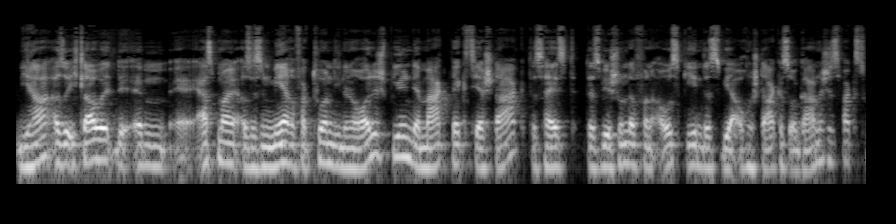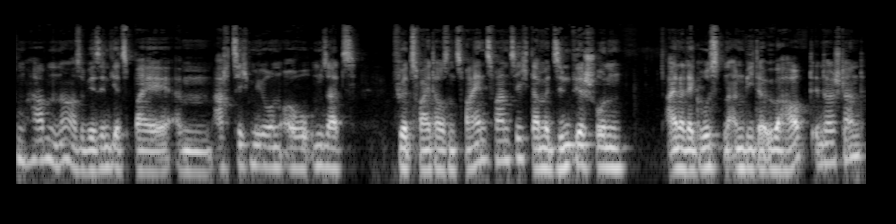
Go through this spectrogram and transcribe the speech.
Ja, also ich glaube, ähm, erstmal, also es sind mehrere Faktoren, die eine Rolle spielen. Der Markt wächst ja stark. Das heißt, dass wir schon davon ausgehen, dass wir auch ein starkes organisches Wachstum haben. Ne? Also wir sind jetzt bei ähm, 80 Millionen Euro Umsatz für 2022. Damit sind wir schon einer der größten Anbieter überhaupt in Deutschland.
